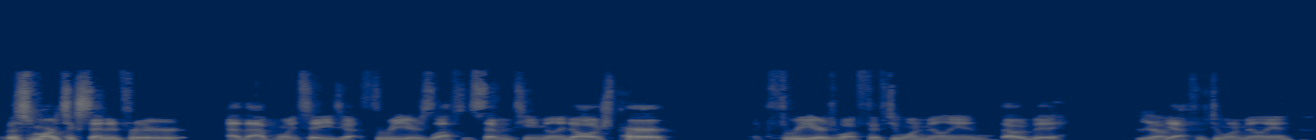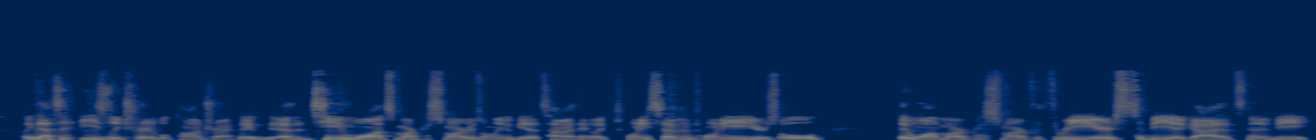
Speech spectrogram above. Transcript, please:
But if Smart's extended for, at that point, say he's got three years left and $17 million per, like three years, what, 51 million that would be? Yeah. Yeah, 51 million. Like that's an easily tradable contract. Like if a team wants Marcus Smart, who's only going to be at the time, I think like 27, 28 years old, they want Marcus Smart for three years to be a guy that's going to be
